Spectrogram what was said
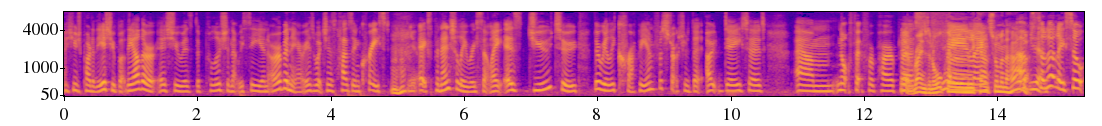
a, a huge part of the issue. But the other issue is the pollution that we see in urban areas, which is, has increased Mm-hmm. Yeah. exponentially recently, is due to the really crappy infrastructure, the outdated, um, not fit for purpose. Yeah, it rains in Auckland and you can't swim in the harbour. Absolutely. So,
